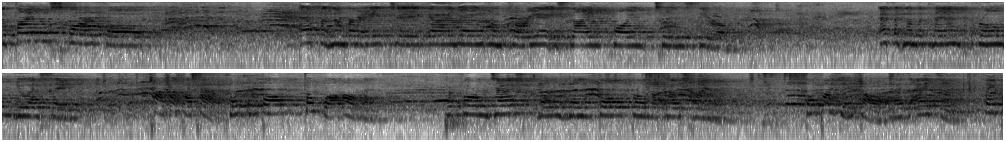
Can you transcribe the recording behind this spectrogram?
The final score for effort number 8, Jae Ga-yeon from Korea is 9.20. Effort number 10 from USA. 场上裁判洪洪波，中国澳门。 Perform judge Ho Hong Bo from Macau, China. 红方选手来自埃及，黑方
